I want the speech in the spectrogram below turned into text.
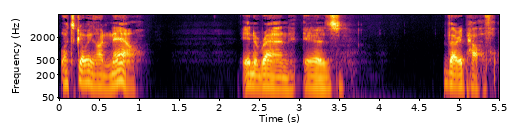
what's going on now in Iran is very powerful.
